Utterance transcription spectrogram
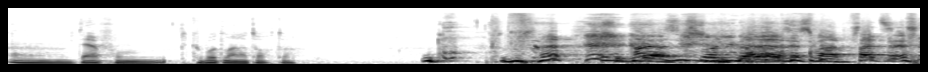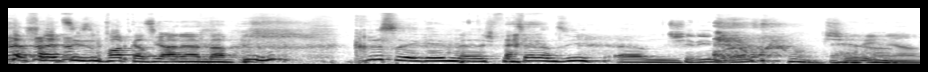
Ähm, der vom Geburt meiner Tochter. Hallo, mal. Hallo, Süßmann. Falls, falls Sie diesen Podcast hier anhören, dann. Grüße gehen äh, speziell an Sie. Ähm, Shirin, oder? Shirin, ja.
